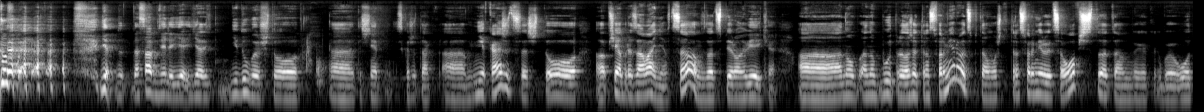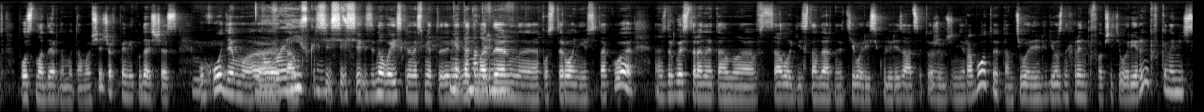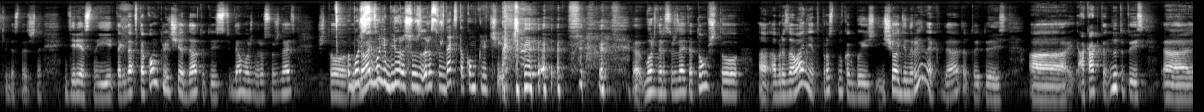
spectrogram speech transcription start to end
Нет, ну, на самом деле я, я не думаю, что, э, точнее, скажу так, э, мне кажется, что вообще образование в целом в 21 веке – оно, оно будет продолжать трансформироваться, потому что трансформируется общество, там, э, как бы от постмодерна мы там вообще, черт пойми, куда сейчас уходим. Э, новая там, искренность. С, с, с, новая искренность, мета, метамодерн, э, постерония и все такое. С другой стороны, там в социологии стандартные теории секуляризации тоже уже не работают, там теория религиозных рынков, вообще теории рынков экономически достаточно интересно. И тогда в таком ключе, да, то, то есть всегда можно рассуждать что... Больше давайте... всего люблю рассуждать в таком ключе. Можно рассуждать о том, что а, образование это просто, ну, как бы еще один рынок, да, то, то, то есть, а, а как-то, ну, то, то есть, а,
